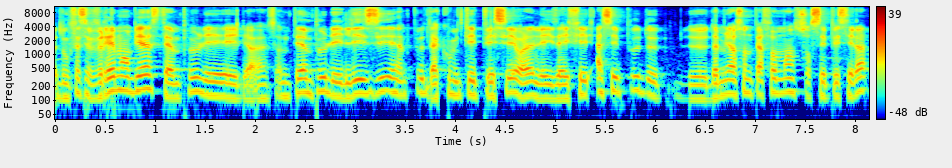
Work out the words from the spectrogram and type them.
Donc ça c'est vraiment bien. C'était un peu les, un peu les lésés un peu de la communauté PC. Voilà, ils avaient fait assez peu d'amélioration de, performance sur ces PC là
